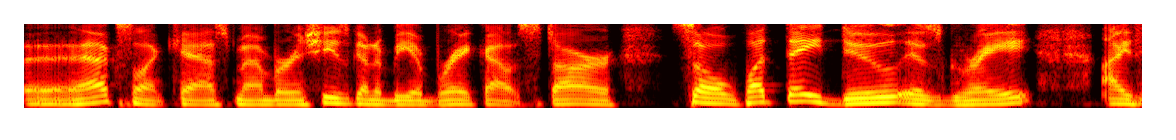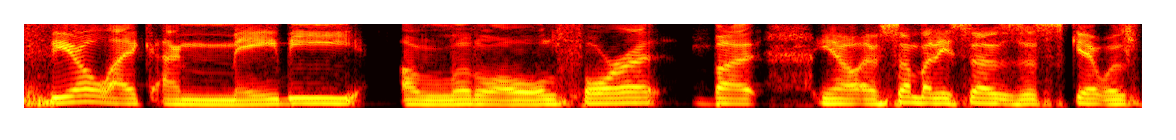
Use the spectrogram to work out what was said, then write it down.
an excellent cast member and she's going to be a breakout star so what they do is great i feel like i'm maybe a little old for it but you know if somebody says this skit was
